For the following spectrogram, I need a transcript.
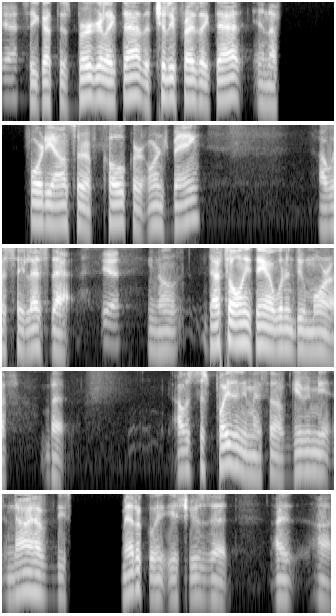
Yeah. So you got this burger like that, the chili fries like that, and a 40 ouncer of Coke or Orange Bang. I would say less that. Yeah. You know, that's the only thing I wouldn't do more of. But I was just poisoning myself, giving me. Now I have these medical issues that I uh,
